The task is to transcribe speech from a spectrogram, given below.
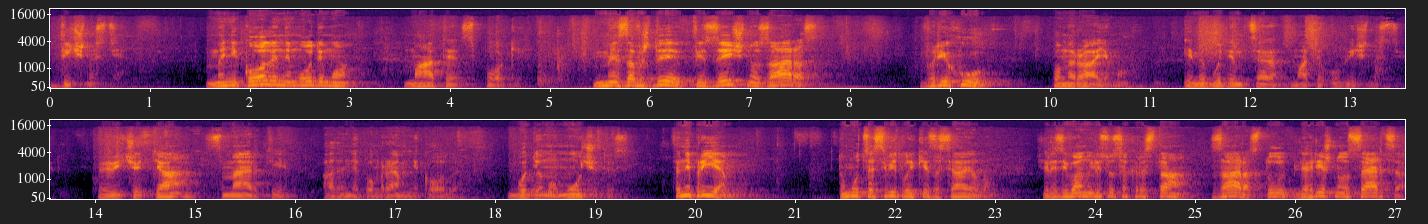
в вічності. Ми ніколи не будемо мати спокій. Ми завжди фізично зараз в гріху помираємо, і ми будемо це мати у вічності. Відчуття смерті, але не помремо ніколи. Будемо мучитись. Це неприємно. Тому це світло, яке засяяло через Івану Ісуса Христа зараз, тут, для грішного серця,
